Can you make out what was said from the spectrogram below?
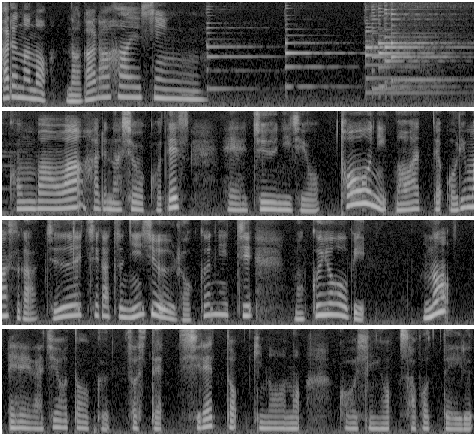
春菜のながら配信。こんばんは春名翔子です、えー、12時をとうに回っておりますが11月26日木曜日の、えー、ラジオトークそしてしれっと昨日の更新をサボっている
